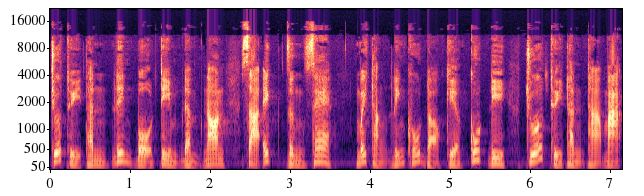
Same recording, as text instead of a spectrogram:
Chúa Thủy Thần lên bộ tìm đầm non, giả ích dừng xe. Mấy thằng lính khố đỏ kia cút đi, chúa Thủy Thần thả mạng.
